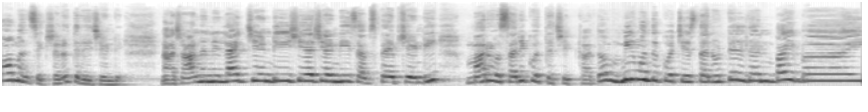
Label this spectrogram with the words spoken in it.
కామెంట్ సెక్షన్లో తెలియజేయండి నా ఛానల్ని లైక్ చేయండి షేర్ చేయండి సబ్స్క్రైబ్ చేయండి. మరో సరికొత్త చిట్కాతో మీ ముందుకు వచ్చేస్తాను. టిల్ దెన్ బై బాయ్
